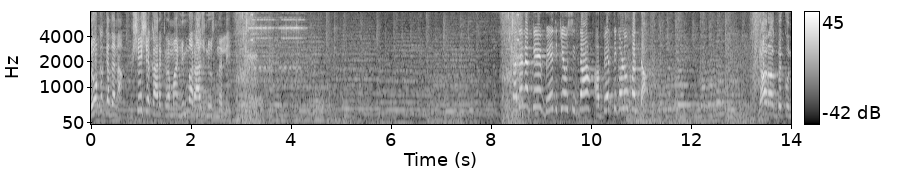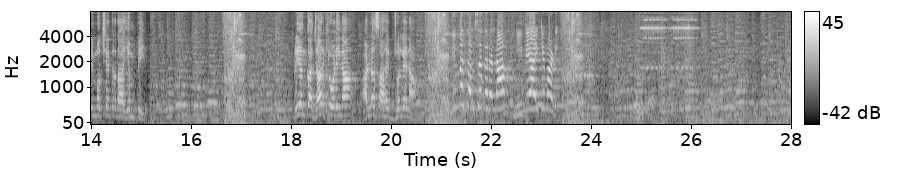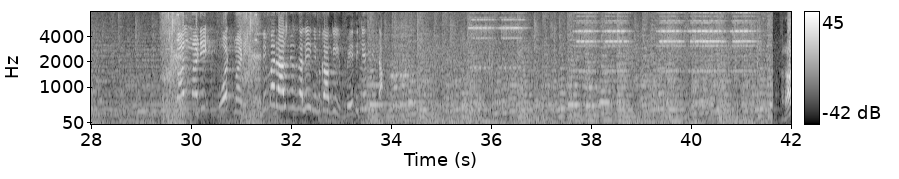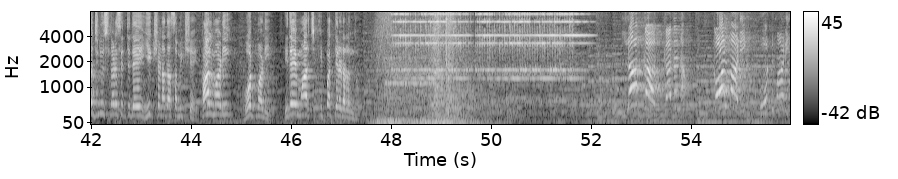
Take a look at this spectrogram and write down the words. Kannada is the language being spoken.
ಲೋಕಕದನ ವಿಶೇಷ ಕಾರ್ಯಕ್ರಮ ನಿಮ್ಮ ರಾಜ್ ನ್ಯೂಸ್ನಲ್ಲಿ. ಕದನಕ್ಕೆ ವೇದಿಕೆಯು ಸಿದ್ಧ ಅಭ್ಯರ್ಥಿಗಳು ಬದ್ಧ ಯಾರಾಗಬೇಕು ನಿಮ್ಮ ಕ್ಷೇತ್ರದ ಎಂಪಿ? ಪ್ರಿಯಾಂಕಾ ಜಾರಕಿಹೊಳಿನ ಅಣ್ಣ ಸಾಹೇಬ್ ಜೊಲ್ಲೆನಾ? ನಿಮ್ಮ ಸಂಸದರನ್ನ ನೀವೇ ಆಯ್ಕೆ ಮಾಡಿ. ವೋಟ್ ಮಾಡಿ ನಿಮ್ಮ ರಾಜ್ ನ್ಯೂಸ್ನಲ್ಲಿ ನಿಮಗಾಗಿ ವೇದಿಕೆ ಸಿದ್ಧ. ರಾಜ್ ನ್ಯೂಸ್ ನಡೆಸುತ್ತಿದೆ ಈ ಕ್ಷಣದ ಸಮೀಕ್ಷೆ. ಕಾಲ್ ಮಾಡಿ ವೋಟ್ ಮಾಡಿ. ಇದೇ ಮಾರ್ಚ್ ಇಪ್ಪತ್ತೆರಡರಂದು. ಲೋಕ ಕದನ ಕಾಲ್ ಮಾಡಿ ವೋಟ್ ಮಾಡಿ.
